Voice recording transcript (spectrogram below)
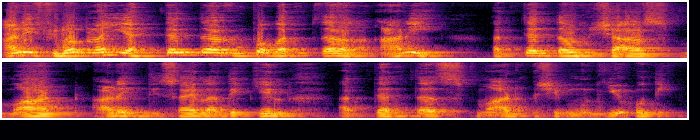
आणि फिलोपिना ही अत्यंत रूपवंत आणि अत्यंत हुशार स्मार्ट आणि दिसायला देखील अत्यंत स्मार्ट अशी मुलगी होती.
